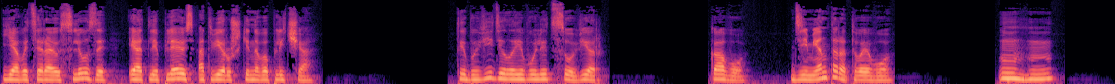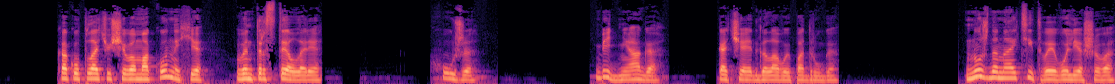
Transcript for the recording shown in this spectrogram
Я вытираю слезы и отлепляюсь от Верушкиного плеча. Ты бы видела его лицо, Вер. Кого? Дементора твоего? Угу как у плачущего МакКонахи в «Интерстелларе». Хуже. «Бедняга», — качает головой подруга. «Нужно найти твоего лешего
